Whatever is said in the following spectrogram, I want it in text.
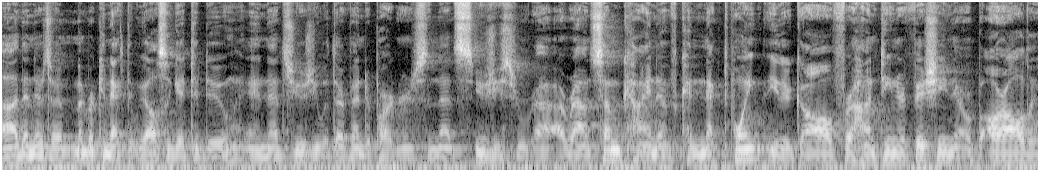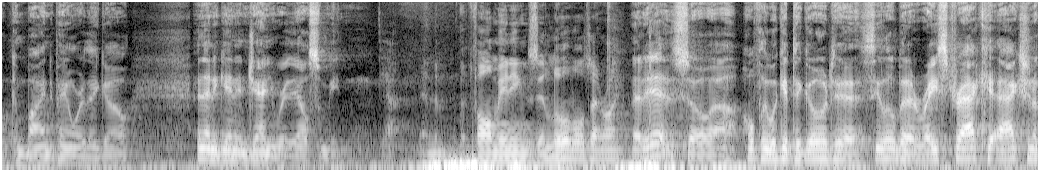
Uh, then there's a member connect that we also get to do, and that's usually with our vendor partners, and that's usually uh, around some kind of connect point, either golf or hunting or fishing, or, or all to combine depending on where they go. And then again in January they also meet. Yeah. And the, the fall meeting's in Louisville, is that right? That is. So uh, hopefully we'll get to go to see a little bit of racetrack action.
